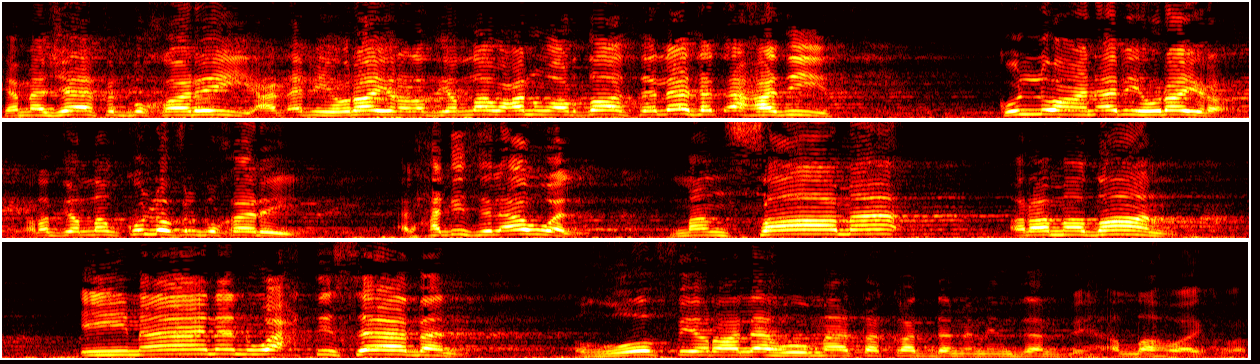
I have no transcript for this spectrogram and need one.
كما جاء في البخاري عن أبي هريرة رضي الله عنه وأرضاه ثلاثة أحاديث. كله عن أبي هريرة رضي الله عنه كله في البخاري. الحديث الأول من صام رمضان إيمانا واحتسابا غفر له ما تقدم من ذنبه. الله أكبر.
